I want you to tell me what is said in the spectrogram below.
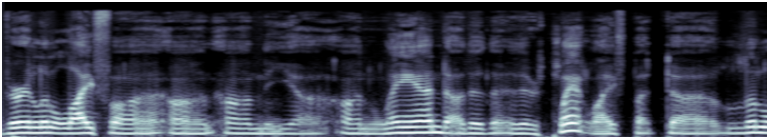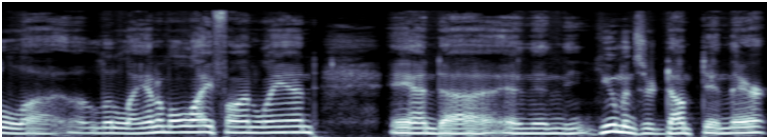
very little life on on, on the on land, other than there's plant life, but little little animal life on land, and and then the humans are dumped in there.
